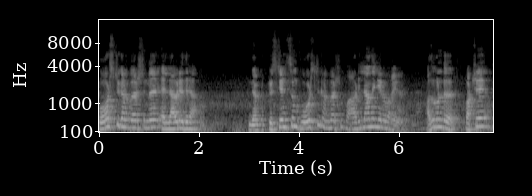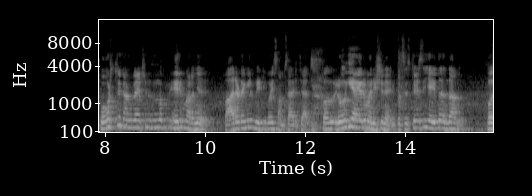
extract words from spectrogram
ഫോഴ്സ്ഡ് കൺവേർഷന് എല്ലാവരും എതിരാണ് ക്രിസ്ത്യൻസും ഫോഴ്സ്ഡ് കൺവേർഷൻ പാടില്ല എന്ന് തന്നെയാണ് പറയുന്നത്. അതുകൊണ്ട് പക്ഷേ ഫോഴ്സ്ഡ് കൺവേർഷൻ എന്ന പേരും പറഞ്ഞ് ഇപ്പൊ ആരോടെങ്കിലും വീട്ടിൽ പോയി സംസാരിച്ചാൽ ഇപ്പോൾ രോഗിയായ ഒരു മനുഷ്യനെ ഇപ്പോൾ സിസ്റ്റേഴ്സ് ചെയ്യുന്നത് എന്താണ്? ഇപ്പോൾ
